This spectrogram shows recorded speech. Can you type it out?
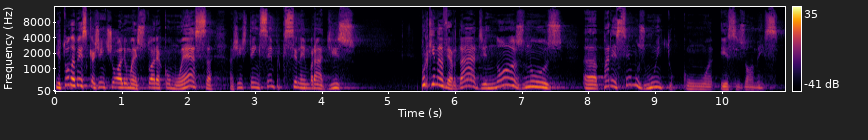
E toda vez que a gente olha uma história como essa, a gente tem sempre que se lembrar disso. Porque, na verdade, nós nos uh, parecemos muito com esses homens.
